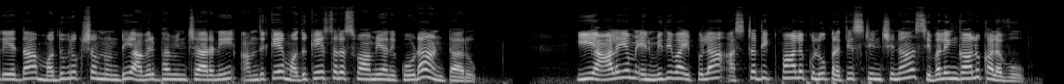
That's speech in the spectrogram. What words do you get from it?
లేదా మధువృక్షం నుండి ఆవిర్భవించారని అందుకే మధుకేశ్వర స్వామి అని కూడా అంటారు. ఈ ఆలయం ఎనిమిది వైపులా అష్టదిక్పాలకులు ప్రతిష్ఠించిన శివలింగాలు కలవు.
